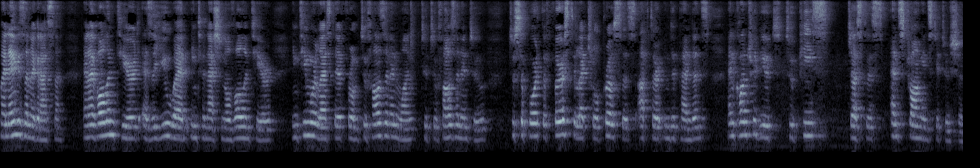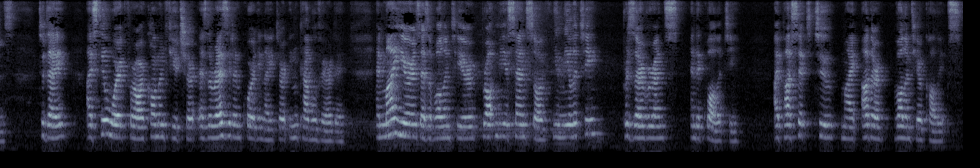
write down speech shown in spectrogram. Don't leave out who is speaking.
Speaker 1: My name is Ana Graça, and I volunteered as a UN international volunteer in Timor Leste from 2001 to 2002 to support the first electoral process after independence and contribute to peace, justice, and strong institutions. Today, I still work for our common future as the resident coordinator in Cabo Verde and my years as a volunteer brought me a sense of humility, perseverance, and equality. I pass it to my other volunteer colleagues.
